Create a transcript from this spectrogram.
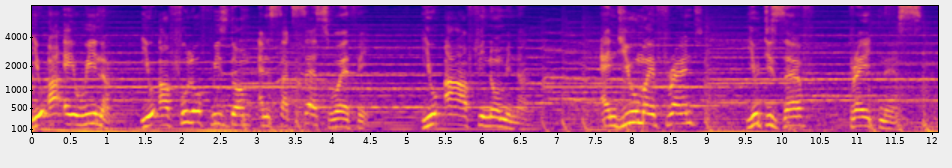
You are a winner. You are full of wisdom and success worthy. You are phenomenal. And you, my friend, you deserve greatness.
